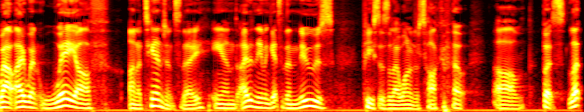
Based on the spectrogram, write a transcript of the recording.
wow, I went way off on a tangent today, and I didn't even get to the news pieces that I wanted to talk about. Um, but let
